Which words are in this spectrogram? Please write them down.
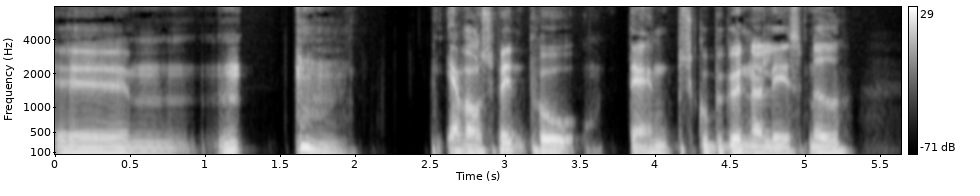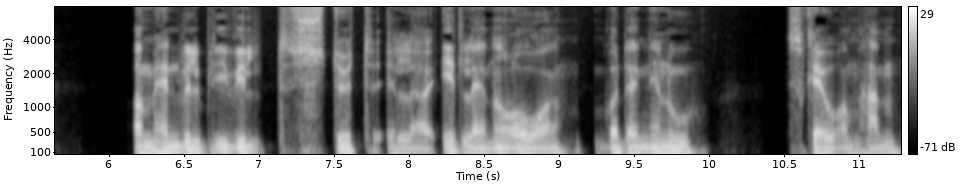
øhm, jeg var jo spændt på, da han skulle begynde at læse med, om han ville blive vildt stødt eller et eller andet over, hvordan jeg nu skrev om ham.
